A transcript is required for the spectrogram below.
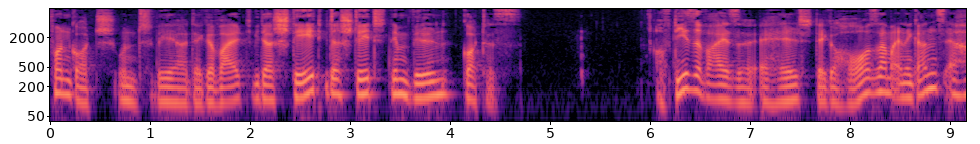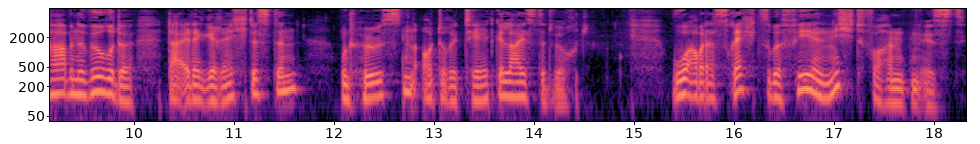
von Gott, und wer der Gewalt widersteht, widersteht dem Willen Gottes. Auf diese Weise erhält der Gehorsam eine ganz erhabene Würde, da er der gerechtesten und höchsten Autorität geleistet wird. Wo aber das Recht zu befehlen nicht vorhanden ist,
